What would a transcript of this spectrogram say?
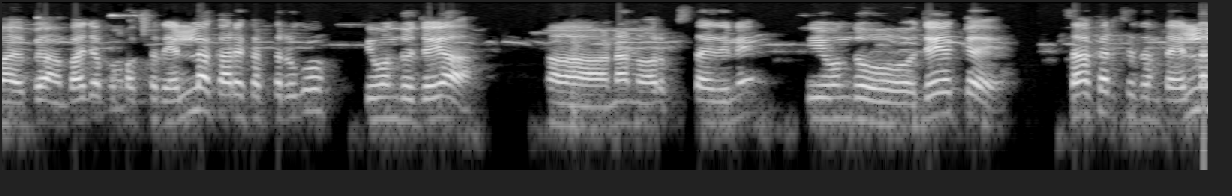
ದಳ ಬ- ಭಾಜಪ ಪಕ್ಷದ ಎಲ್ಲ ಕಾರ್ಯಕರ್ತರಿಗೂ ಈ ಒಂದು ಜಯ ನಾನು ಅರ್ಪಿಸ್ತಾ ಇದ್ದೀನಿ. ಈ ಒಂದು ಜಯಕ್ಕೆ ಸಹಕರಿಸಿದಂತ ಎಲ್ಲ,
